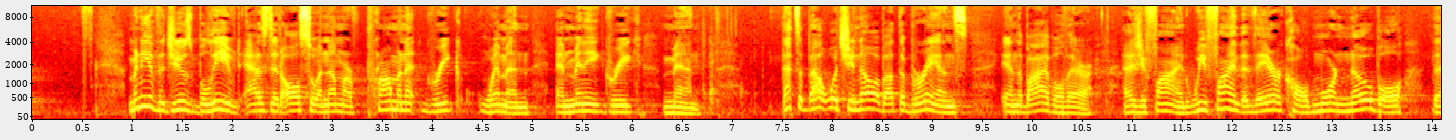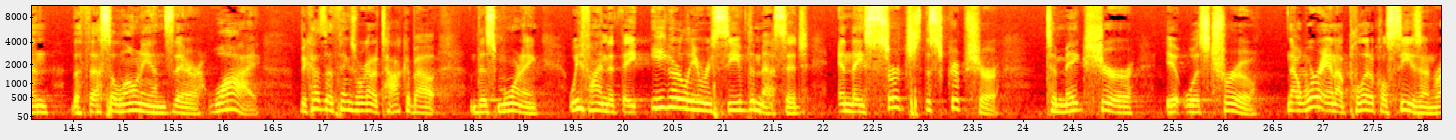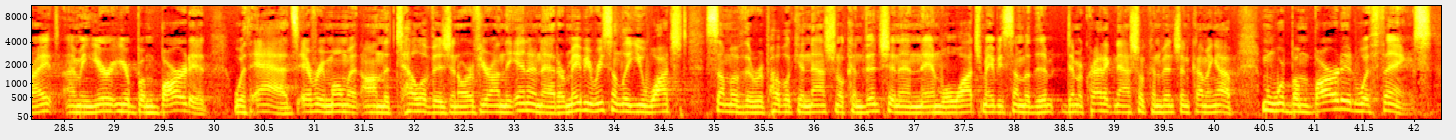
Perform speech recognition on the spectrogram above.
Many of the Jews believed, as did also a number of prominent Greek women and many Greek men. That's about what you know about the Bereans in the Bible there, as you find. We find that they are called more noble than the Thessalonians there. Why? Because of the things we're going to talk about this morning, we find that they eagerly received the message and they searched the scripture to make sure it was true. Now, we're in a political season, right? I mean, you're, you're bombarded with ads every moment on the television, or if you're on the internet, or maybe recently you watched some of the Republican National Convention and, and will watch maybe some of the Democratic National Convention coming up. I mean, we're bombarded with things.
